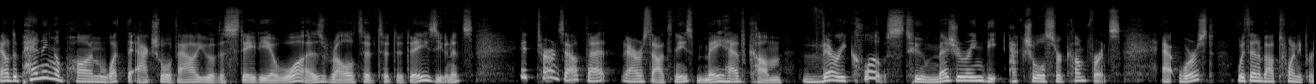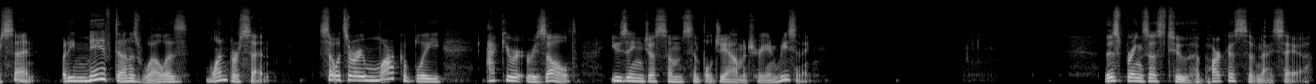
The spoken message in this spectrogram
Now, depending upon what the actual value of the stadia was relative to today's units, it turns out that Eratosthenes may have come very close to measuring the actual circumference, at worst within about 20%, but he may have done as well as 1%. So it's a remarkably accurate result using just some simple geometry and reasoning. This brings us to Hipparchus of Nicaea.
